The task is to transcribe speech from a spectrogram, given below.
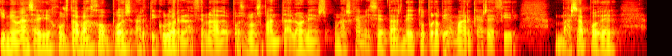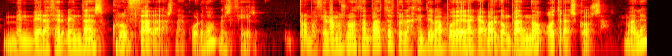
y me van a salir justo abajo pues artículos relacionados, pues unos pantalones, unas camisetas de tu propia marca, es decir, vas a poder vender, hacer ventas cruzadas, ¿de acuerdo? Es decir, promocionamos unos zapatos, pero la gente va a poder acabar comprando otras cosas, ¿vale?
